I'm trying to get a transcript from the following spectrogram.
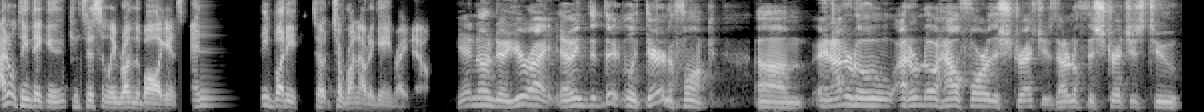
I don't think they can consistently run the ball against anybody to, to run out a game right now. Yeah, no, no, you're right. I mean, they're, look, they're in a funk, um, and I don't know, I don't know how far this stretches. I don't know if this stretches to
